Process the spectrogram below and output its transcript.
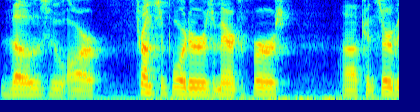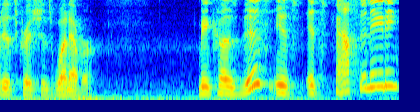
those who are Trump supporters, America First, uh, conservatives, Christians, whatever. Because this is it's fascinating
